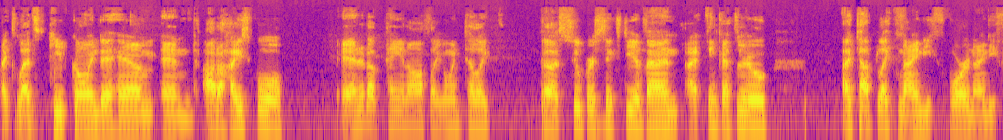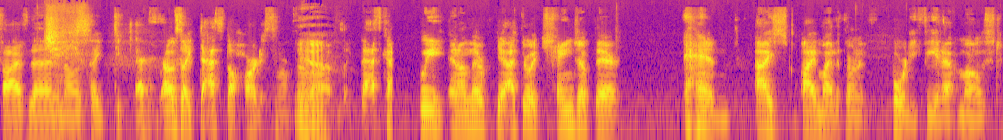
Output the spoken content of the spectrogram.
like let's keep going to him. And out of high school it ended up paying off. Like i went to like the super 60 event. I think i threw i topped like 94 95 then. And i was like that's, i was like that's the hardest thing Yeah. i was like that's kind of sweet. And on there yeah i threw a change up there. And i i might have thrown it 40 feet at most.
